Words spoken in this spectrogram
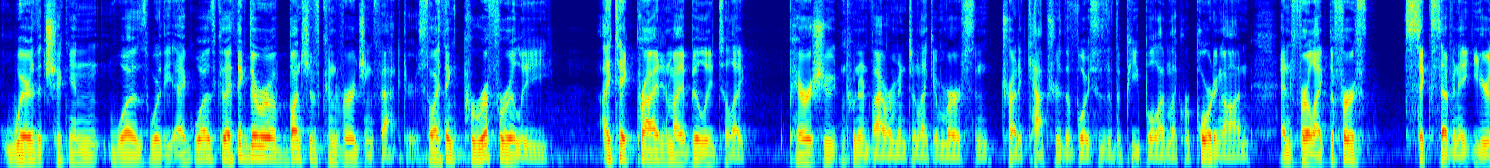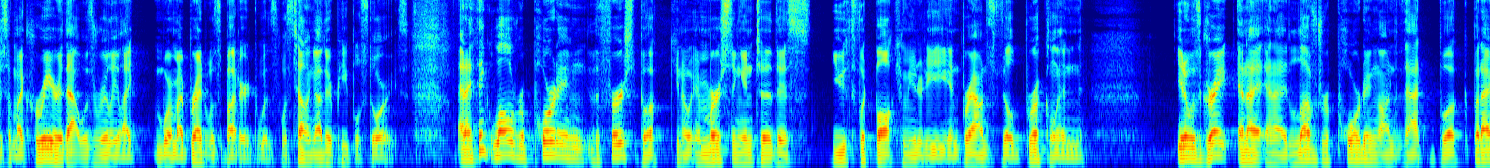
where the chicken was, where the egg was, because I think there were a bunch of converging factors. So I think peripherally, I take pride in my ability to like parachute into an environment and like immerse and try to capture the voices of the people I'm like reporting on. And for like the first six, seven, eight years of my career, that was really like where my bread was buttered, was was telling other people's stories. And I think while reporting the first book, you know, immersing into this youth football community in Brownsville, Brooklyn, you know, it was great. And I and I loved reporting on that book. But I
